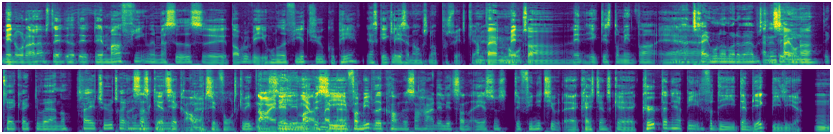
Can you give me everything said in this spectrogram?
Men under alle omstændigheder, det, det er en meget fin Mercedes øh, W124 Coupé. Jeg skal ikke læse annoncen op på svensk. Jamen, hvad er motor? Men, men ikke desto mindre er... Ja, 300 må det være, hvis Er den det en ser 300? en. Det kan ikke rigtig være andet. 23, 300. Og så skal jeg til at grave Ja. på telefon. Skal vi ikke Nej, bare det er sige, lige meget, jeg vil men, sige, øh, for mit vedkommende, så har jeg det lidt sådan, at jeg synes definitivt, at Christian skal købe den her bil, fordi den bliver ikke billigere. Mm.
